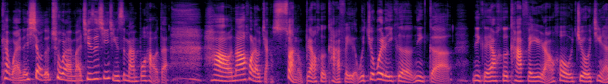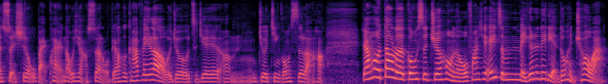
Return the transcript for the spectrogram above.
看我还能笑得出来吗？其实心情是蛮不好的。好，然后后来我讲算了，我不要喝咖啡了。我就为了一个那个那个要喝咖啡，然后就竟然损失了五百块。那我就想算了，我不要喝咖啡了，我就直接嗯就进公司了哈。然后到了公司之后呢，我发现哎，怎么每个人的脸都很臭啊？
